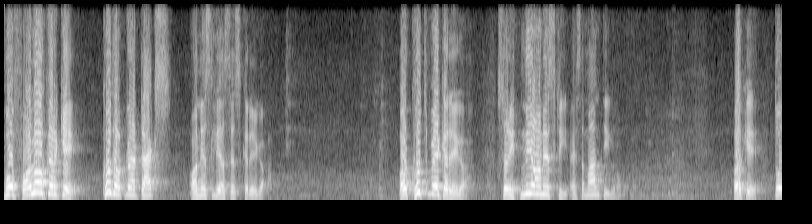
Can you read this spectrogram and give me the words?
वो फॉलो करके खुद अपना टैक्स ऑनेस्टली असेस करेगा और खुद पे करेगा सर इतनी ऑनेस्टी ऐसा मानती गो ओके तो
